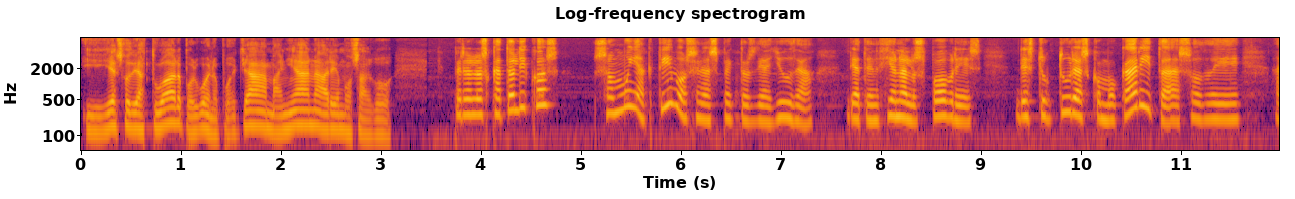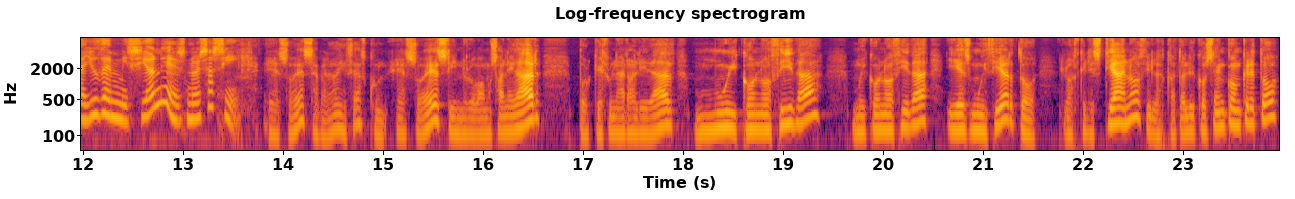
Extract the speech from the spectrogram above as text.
Y eso de actuar, pues bueno, pues ya mañana haremos algo. Pero los católicos son muy activos en aspectos de ayuda, de atención a los pobres, de estructuras como Cáritas o de ayuda en misiones, ¿no es así? Eso es, es verdad, Izaskun, eso es, y no lo vamos a negar, porque es una realidad muy conocida, muy conocida, y es muy cierto. Los cristianos y los católicos en concreto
